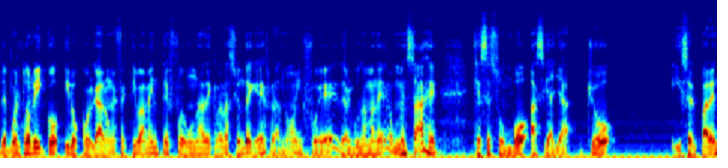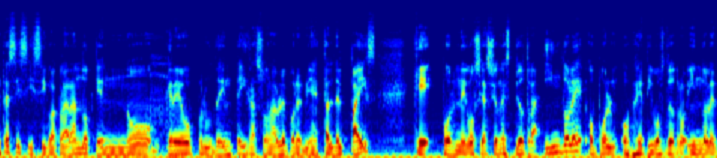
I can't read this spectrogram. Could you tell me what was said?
de Puerto Rico y los colgaron. Efectivamente fue una declaración de guerra, ¿no? Y fue de alguna manera un mensaje que se zumbó hacia allá. Yo hice el paréntesis y sigo aclarando que no creo prudente y razonable por el bienestar del país que por negociaciones de otra índole o por objetivos de otro índole,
